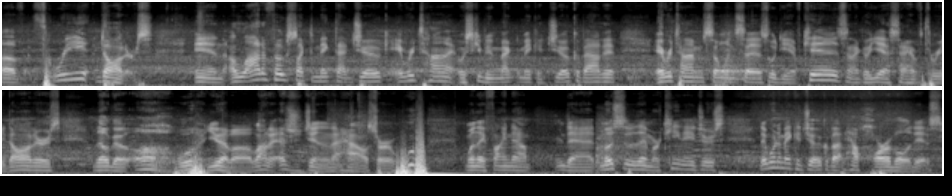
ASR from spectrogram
of three daughters. And a lot of folks like to make that joke every time, or excuse me, make, to make a joke about it. Every time someone says, Well, do you have kids? And I go, Yes, I have three daughters. They'll go, Oh, you have a lot of estrogen in that house. Or when they find out that most of them are teenagers, they want to make a joke about how horrible it is.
